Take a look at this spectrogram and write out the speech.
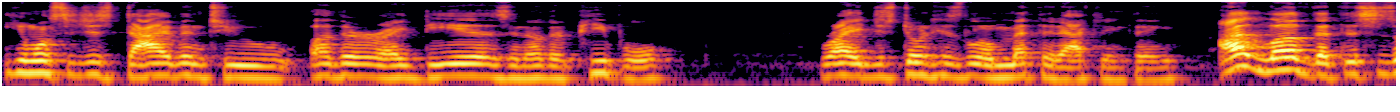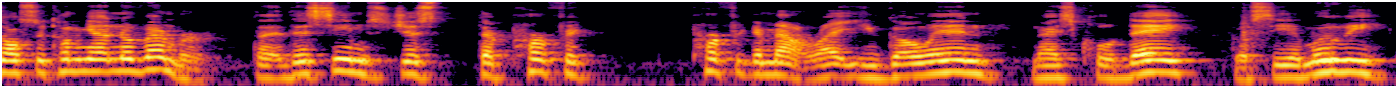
he wants to just dive into other ideas and other people, right? Just doing his little method acting thing. I love that this is also coming out in November. This seems just the perfect perfect amount, right? You go in, nice cool day, go see a movie.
